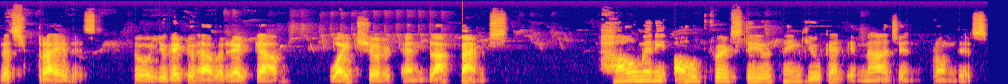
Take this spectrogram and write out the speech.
let's try this. So you get to have a red cap white shirt and black pants. How many outfits do you think you can imagine from this?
